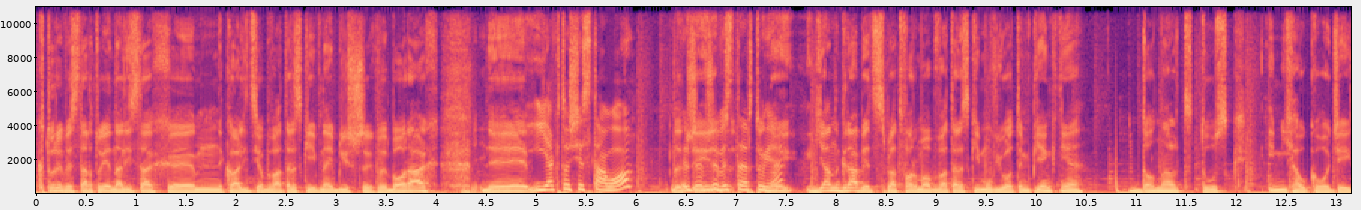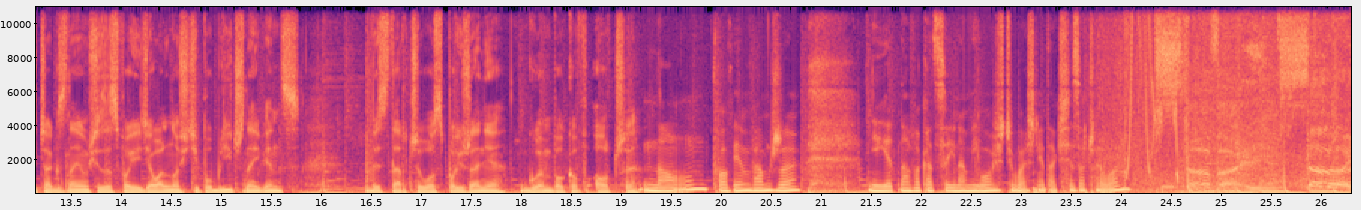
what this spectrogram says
który wystartuje na listach y, Koalicji Obywatelskiej w najbliższych wyborach. Y, jak to się stało, że, że wystartuje? No, i Jan Grabiec z Platformy Obywatelskiej mówił o tym pięknie. Donald Tusk i Michał Kołodziejczak znają się ze swojej działalności publicznej, więc wystarczyło spojrzenie głęboko w oczy. No, powiem wam, że nie jedna wakacyjna miłość właśnie tak się zaczęła. Wstawaj, wstawaj,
